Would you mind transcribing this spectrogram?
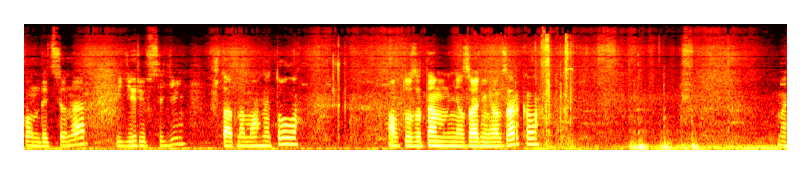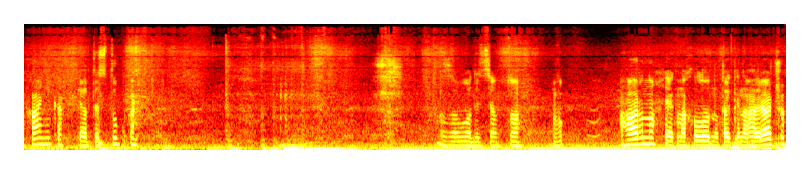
кондиціонер, підігрів сидінь, штатна магнитола, автозатемнення заднього дзеркала, механіка, п'ятиступка. Заводиться авто гарно, як на холодну, так і на гарячу.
